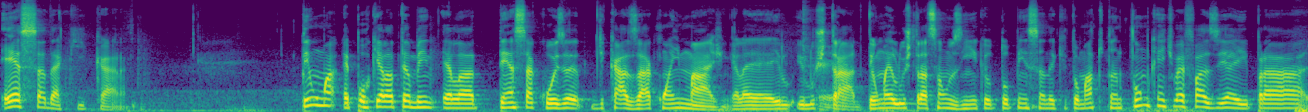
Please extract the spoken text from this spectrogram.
essa daqui, cara, tem uma é porque ela também ela tem essa coisa de casar com a imagem. Ela é ilustrada. É. Tem uma ilustraçãozinha que eu tô pensando aqui, tô matutando como que a gente vai fazer aí para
